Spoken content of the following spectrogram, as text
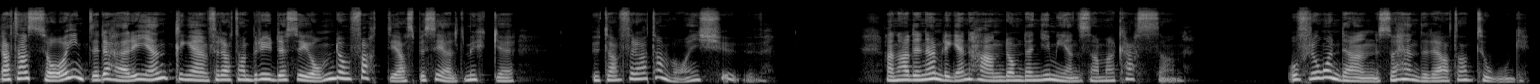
att han sa inte det här egentligen för att han brydde sig om de fattiga speciellt mycket utan för att han var en tjuv. Han hade nämligen hand om den gemensamma kassan Och från den så hände det att han tog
